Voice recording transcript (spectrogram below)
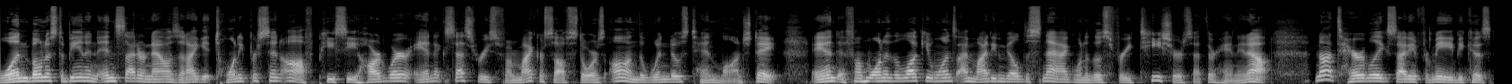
One bonus to being an insider now is that I get 20% off PC hardware and accessories from Microsoft stores on the Windows 10 launch date. And if I'm one of the lucky ones, I might even be able to snag one of those free t-shirts that they're handing out. Not terribly exciting for me because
